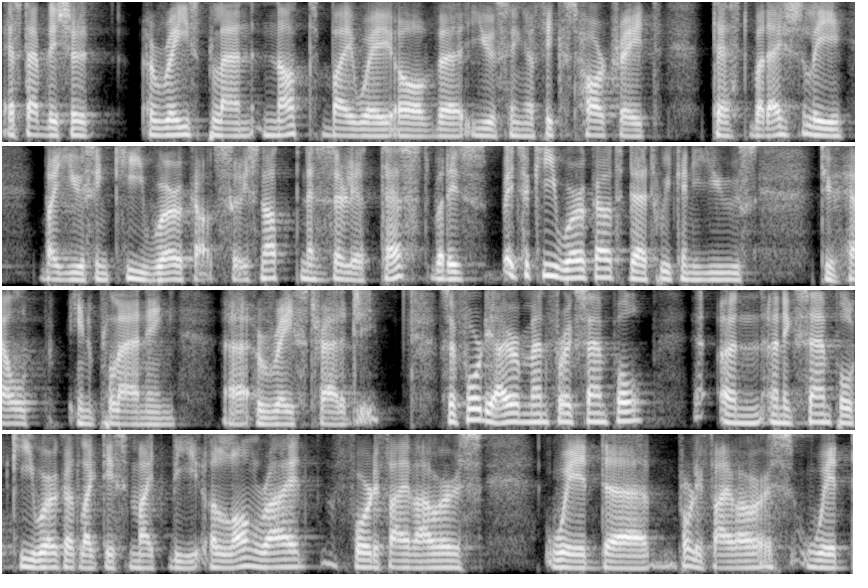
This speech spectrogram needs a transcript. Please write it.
establish a, a race plan not by way of uh, using a fixed heart rate test, but actually by using key workouts. So it's not necessarily a test, but it's it's a key workout that we can use to help in planning uh, a race strategy. So for the Ironman, for example, an, an example key workout like this might be a long ride, 45 hours, with uh, probably five hours with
